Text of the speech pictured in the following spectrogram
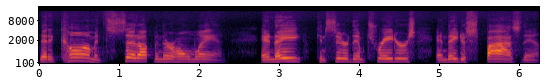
that had come and set up in their homeland. And they considered them traitors and they despised them.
